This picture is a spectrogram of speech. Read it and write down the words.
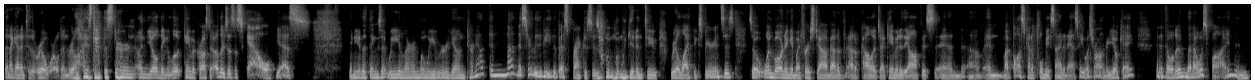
Then I got into the real world and realized that the stern, unyielding look came across to others as a scowl. Yes many of the things that we learned when we were young turn out to not necessarily to be the best practices when, we get into real life experiences. So one morning in my first job out of out of college, I came into the office and um, and my boss kind of pulled me aside and asked, "Hey, what's wrong? Are you okay?" And I told him that I was fine, and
